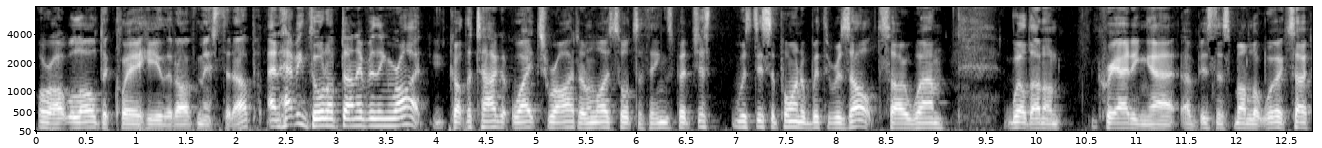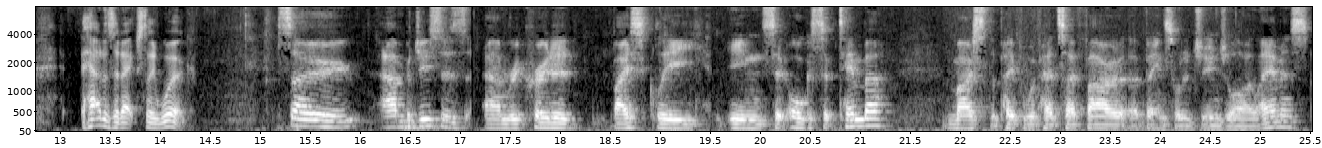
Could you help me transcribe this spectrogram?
All right, well, I'll declare here that I've messed it up. And having thought I've done everything right, got the target weights right and all those sorts of things, but just was disappointed with the result. So, um, well done on creating a, a business model that works. So, how does it actually work? So, um, producers um, recruited basically in August, September. Most of the people we've had so far have been sort of June, July lambers.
